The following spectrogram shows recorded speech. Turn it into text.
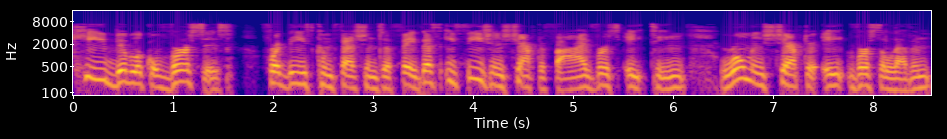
key biblical verses for these confessions of faith. That's Ephesians chapter 5 verse 18, Romans chapter 8 verse 11,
